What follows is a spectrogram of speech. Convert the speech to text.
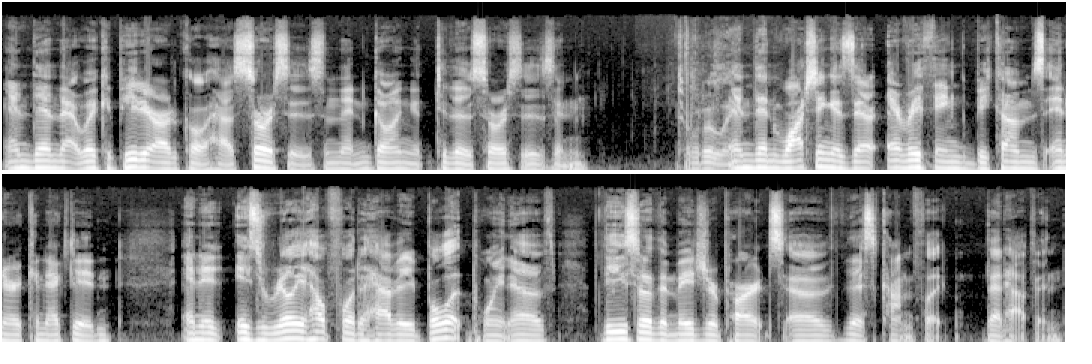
and then that Wikipedia article has sources, and then going to those sources and totally. and then watching as everything becomes interconnected and it is really helpful to have a bullet point of these are the major parts of this conflict that happened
